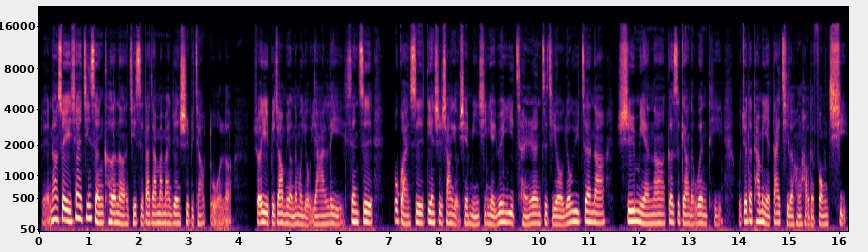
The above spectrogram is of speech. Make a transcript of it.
对，那所以现在精神科呢，其实大家慢慢认识比较多了，所以比较没有那么有压力，甚至。不管是电视上有些明星也愿意承认自己有忧郁症啊、失眠啊，各式各样的问题，我觉得他们也带起了很好的风气，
